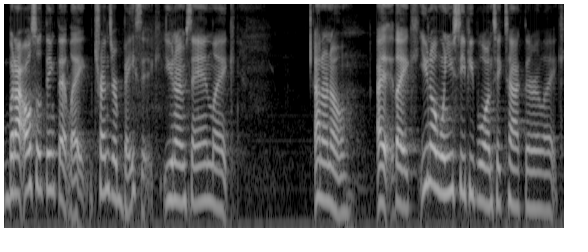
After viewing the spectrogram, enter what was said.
but I also think that like trends are basic. You know what I'm saying? Like I don't know. I like you know when you see people on TikTok that are like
